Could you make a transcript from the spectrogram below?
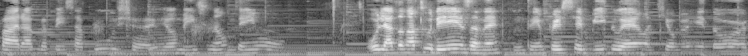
parar para pensar, puxa, eu realmente não tenho olhado a natureza, né? Não tenho percebido ela aqui ao meu redor.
